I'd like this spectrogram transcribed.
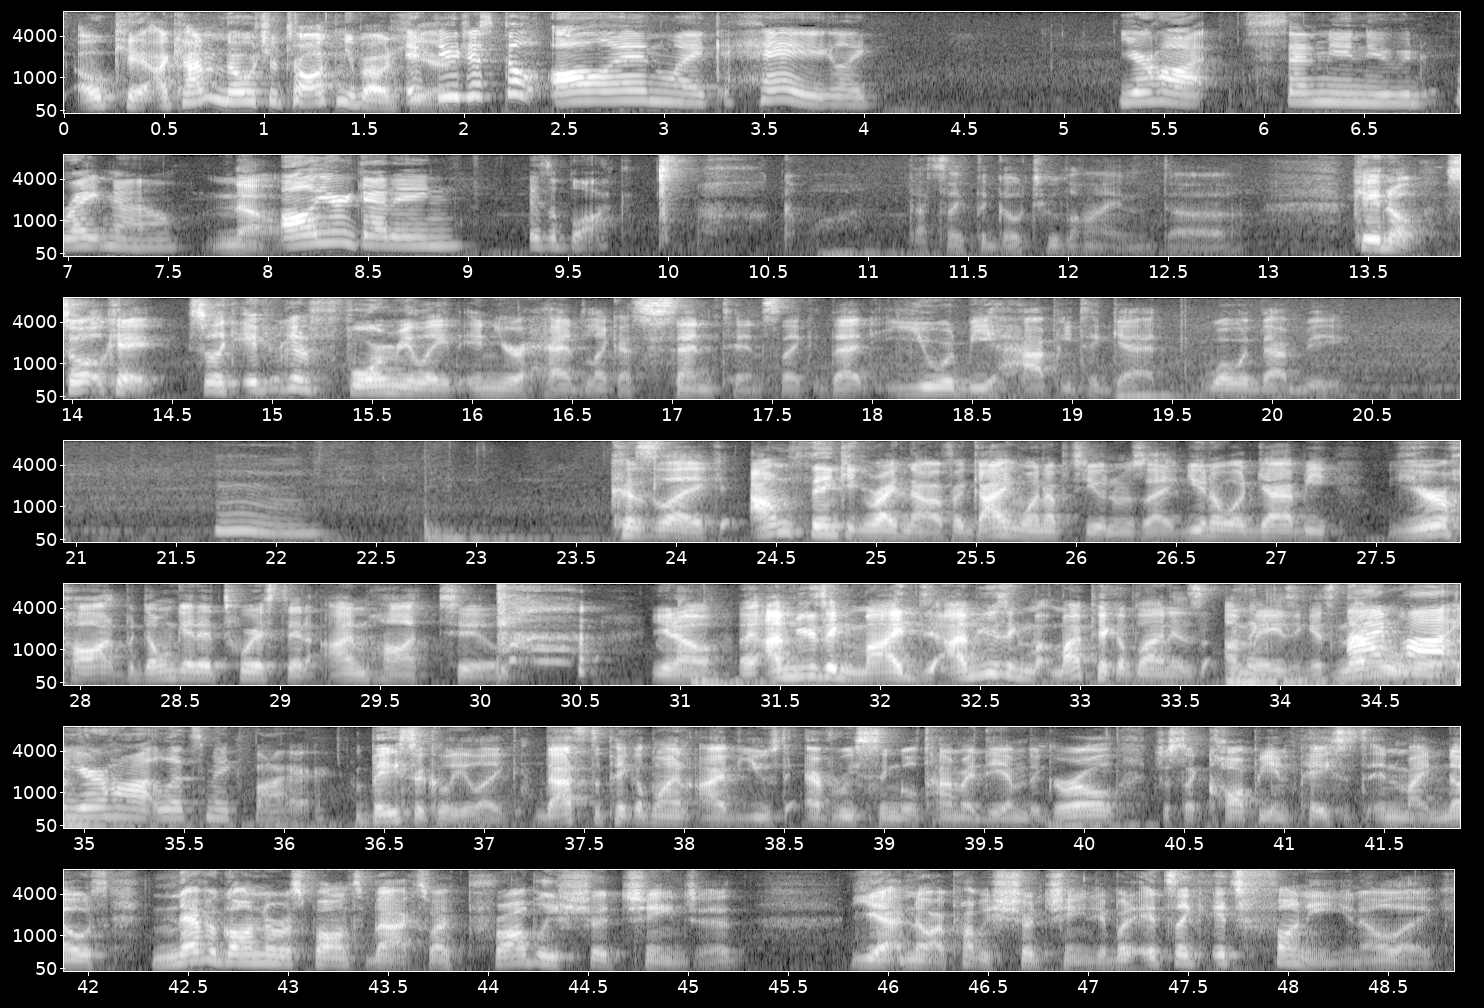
Okay, I kind of know what you're talking about here. If you just go all in like, "Hey, like you're hot. Send me a nude right now." no. All you're getting is a block. Oh, come on. That's like the go-to line. Duh. Okay, no. So okay, so like if you can formulate in your head like a sentence like that you would be happy to get, what would that be? Hmm. Cause like I'm thinking right now, if a guy went up to you and was like, "You know what, Gabby, you're hot, but don't get it twisted. I'm hot too." you know, like I'm using my I'm using my, my pickup line is amazing. It's never I'm hot, worked. you're hot. Let's make fire. basically like that's the pickup line I've used every single time I DM the girl. Just like copy and paste. It's in my notes. Never gotten a response back, so I probably should change it. Yeah, no, I probably should change it. But it's like it's funny, you know, like.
